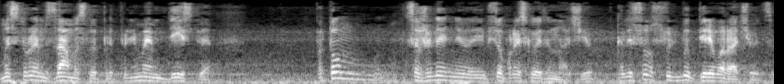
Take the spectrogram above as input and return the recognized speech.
Мы строим замыслы, предпринимаем действия. Потом, к сожалению, и все происходит иначе. Колесо судьбы переворачивается.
